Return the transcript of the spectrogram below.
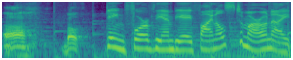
Uh, both. Game four of the NBA Finals tomorrow night.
